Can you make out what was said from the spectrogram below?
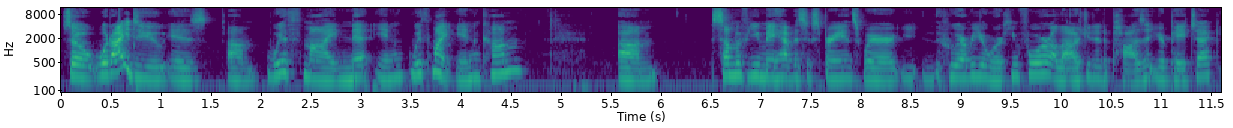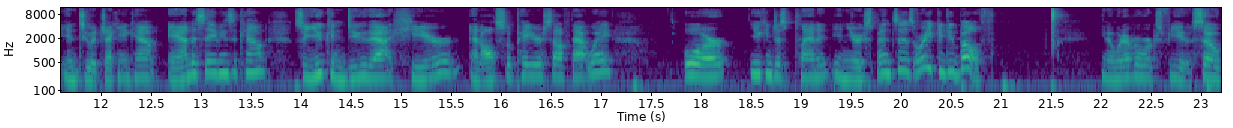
so what I do is um, with my net in with my income. Um, some of you may have this experience where you, whoever you're working for allows you to deposit your paycheck into a checking account and a savings account. So you can do that here and also pay yourself that way. Or you can just plan it in your expenses, or you can do both. You know, whatever works for you. So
